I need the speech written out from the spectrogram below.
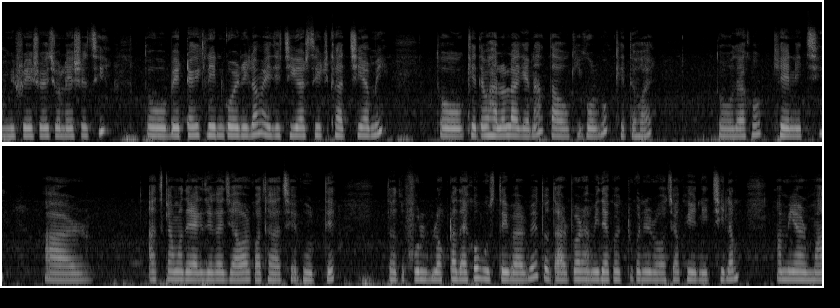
আমি ফ্রেশ হয়ে চলে এসেছি। তো বেডটাকে ক্লিন করে নিলাম। এই যে চিয়ার সিট খাচ্ছি আমি। তো খেতে ভালো লাগে না, তাও কি করব? খেতে হয়। তো দেখো, খেয়ে নিচ্ছি। আর আজকে আমাদের এক জায়গায় যাওয়ার কথা আছে ঘুরতে। তো ফুল ব্লগটা দেখো, বুঝতেই পারবে। তো তারপর আমি দেখো একটুখানি র চা খেয়ে নিচ্ছিলাম। আমি আর মা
